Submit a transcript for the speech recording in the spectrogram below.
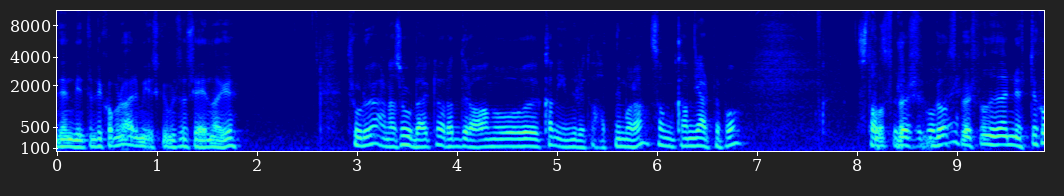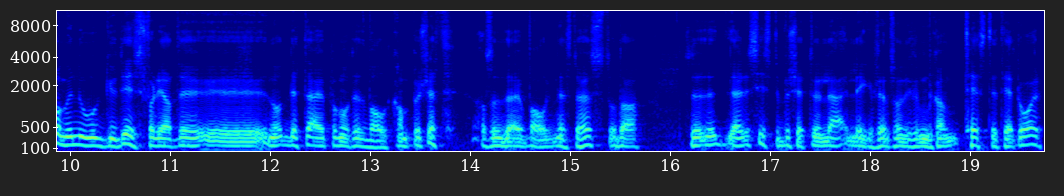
I den vinteren det kommer nå, er det mye skummelt som skjer i Norge. Tror du Erna Solberg klarer å dra noen kaniner ut av hatten i morgen som kan hjelpe på? Godt, Statsbudsjettet godt spørsmål. Det er nødt til å komme noe goodies. fordi at øh, nå, Dette er jo på en måte et valgkampbudsjett. Altså, det er jo valg neste høst. og da det, det er det siste budsjettet hun legger frem som liksom kan teste et helt år.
